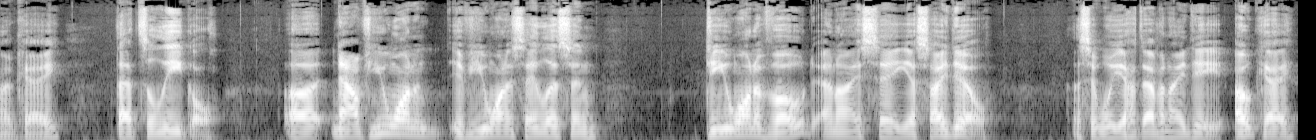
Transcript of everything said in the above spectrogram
Okay? That's illegal. Uh, now, if you want to, if you want to say, listen, do you want to vote? And I say, yes, I do. I say, well, you have to have an ID. Okay.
